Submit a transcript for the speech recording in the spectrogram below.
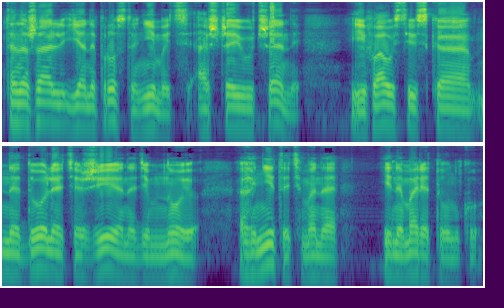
Та, на жаль, я не просто німець, а ще й учений і фаустівська недоля тяжіє наді мною, гнітить мене і нема рятунку.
